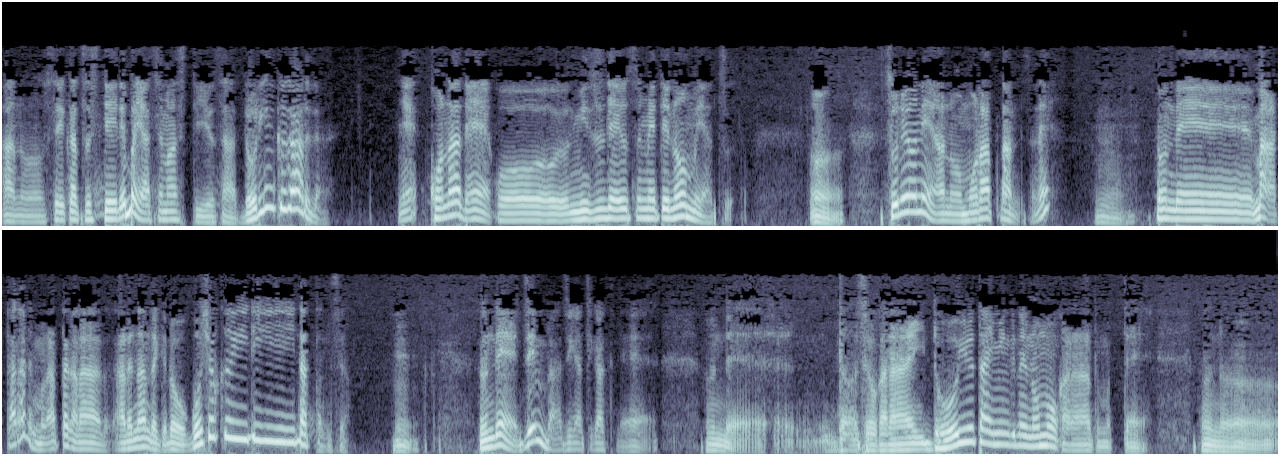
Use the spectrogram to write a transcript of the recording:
あの、生活していれば痩せますっていうさ、ドリンクがあるじゃん。ね、粉で、こう、水で薄めて飲むやつ。うん。それをね、あの、もらったんですね。うん。そんで、まあ、ただでもらったから、あれなんだけど、5食入りだったんですよ。うん。ほんで、全部味が違くて、ほんで、どうしようかな、どういうタイミングで飲もうかなと思って、あの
